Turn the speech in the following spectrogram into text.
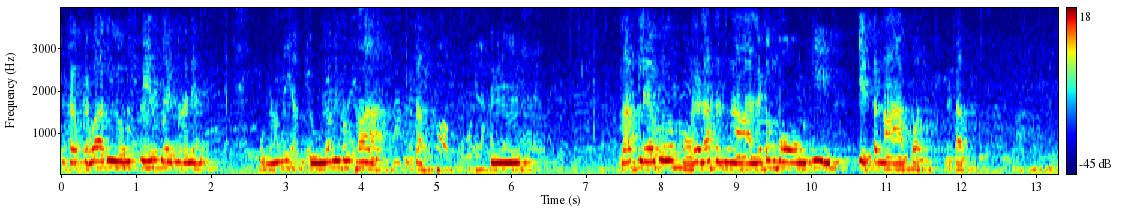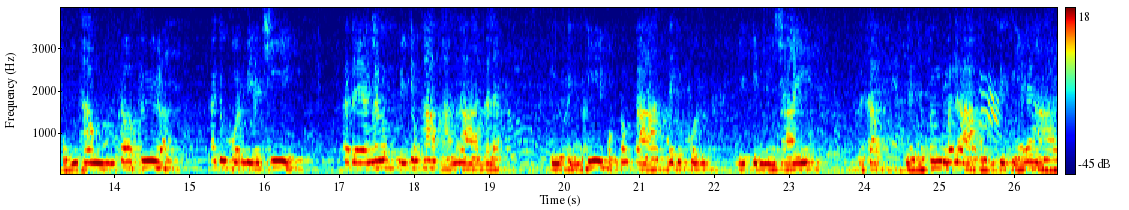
นะครับ แต่ว่าที่ลงเฟซอะไรมาเนี่ย ผมดูแล้วไม่เข้าท่านะครับ คือรักแล้วก็ขอให้รักนานๆแล้วก็มองที่เจตนาก่อนนะครับ ผมทำก็เพื่อ ให้ทุกคนมีอาชีพ แสดงแล้วมีเจ้าภาพหางานนั่นแหละ คือสิ่งที่ผมต้องการให้ทุกคนมีกินมีใช้นะครับอย่าอย่าเพิ่งมาด่าผมเสียหาย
